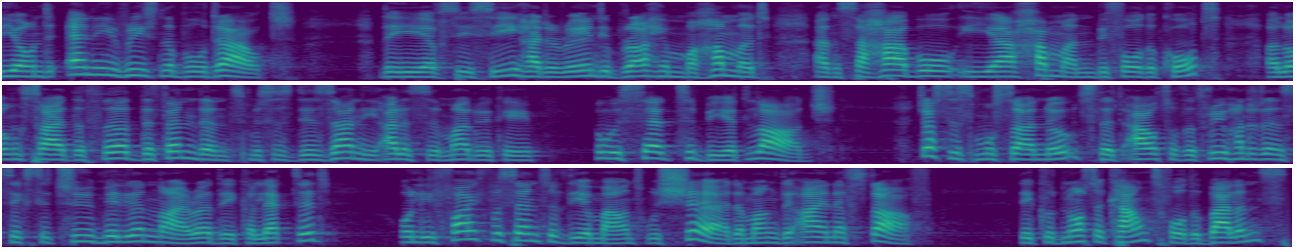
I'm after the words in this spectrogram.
beyond any reasonable doubt. The EFCC had arraigned Ibrahim Muhammad and Sahabo Iya Haman before the court, alongside the third defendant, Mrs. Diezani Alison Madueke, who was said to be at large. Justice Musa notes that out of the 362 million naira they collected, only 5% of the amount was shared among the INF staff. They could not account for the balance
